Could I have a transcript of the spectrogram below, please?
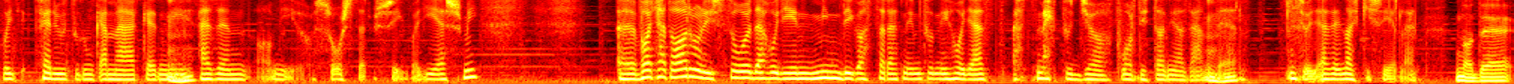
hogy felül tudunk emelkedni uh-huh. ezen, ami a sorsszerűség, vagy ilyesmi. Vagy hát arról is szól, de hogy én mindig azt szeretném tudni, hogy ezt, ezt meg tudja fordítani az ember. Uh-huh. Úgyhogy ez egy nagy kísérlet. Na, de,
